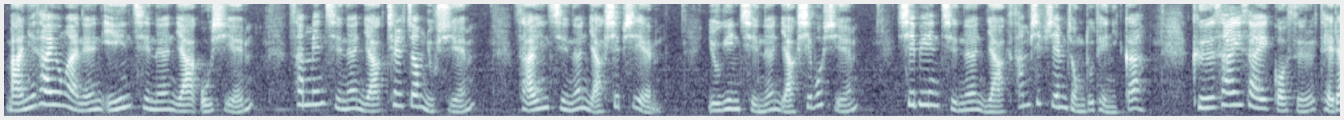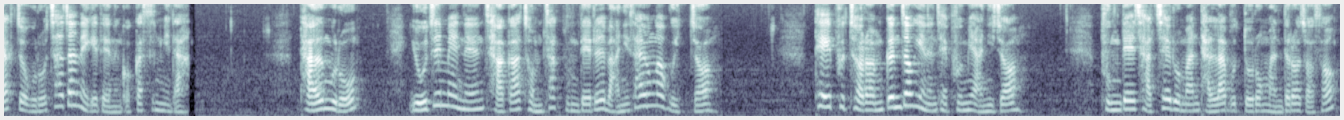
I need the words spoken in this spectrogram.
많이 사용하는 2인치는 약 5cm, 3인치는 약 7.6cm, 4인치는 약 10cm, 6인치는 약 15cm, 12인치는 약 30cm 정도 되니까 그 사이사이 것을 대략적으로 찾아내게 되는 것 같습니다. 다음으로 요즘에는 자가 점착 붕대를 많이 사용하고 있죠. 테이프처럼 끈적이는 제품이 아니죠. 붕대 자체로만 달라붙도록 만들어져서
